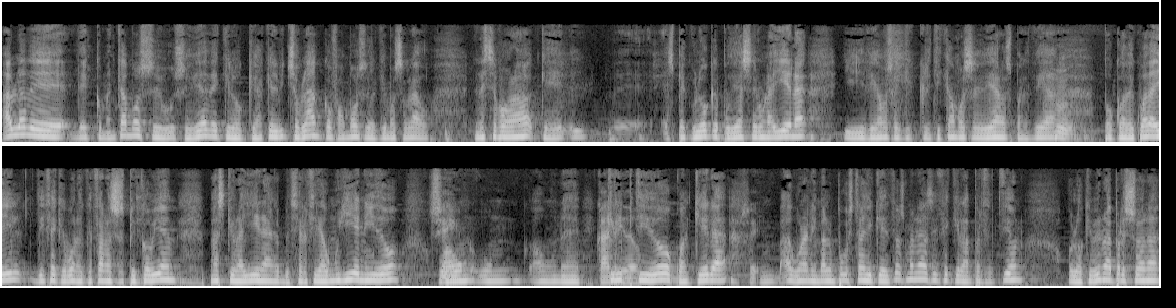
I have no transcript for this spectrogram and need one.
Habla de, de- comentamos su, su idea de que lo que aquel bicho blanco famoso del que hemos hablado en este programa, que él eh, especuló que podía ser una hiena y digamos que criticamos esa idea, nos parecía Hmm. poco adecuada. Y él dice que bueno, que quizá nos explicó bien, más que una hiena se refiere a un hiénido Sí. o a un, un- a un, eh, críptido cualquiera, Sí. algún animal un poco extraño, y que de todas maneras dice que la percepción o lo que ve una persona,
